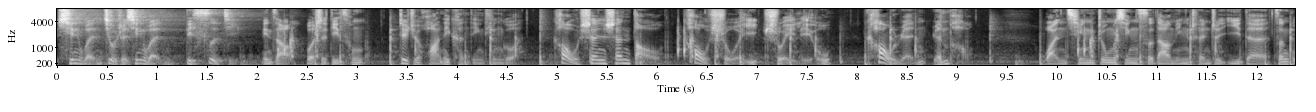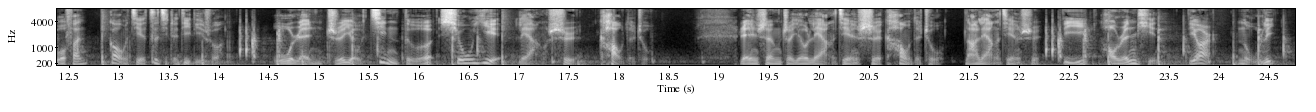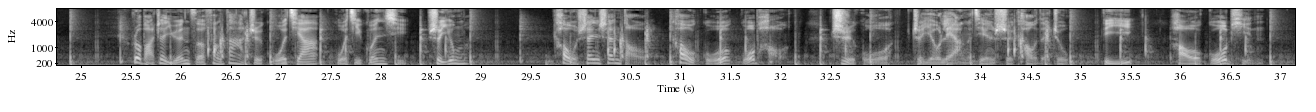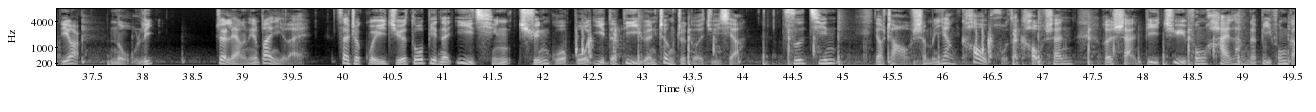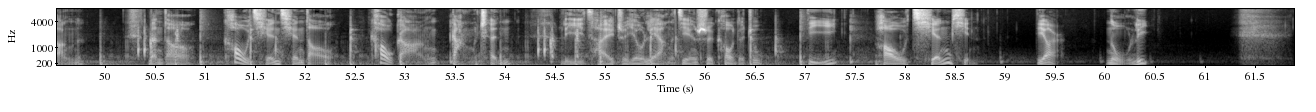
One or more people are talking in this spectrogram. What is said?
新闻就是新闻第四季，明早，我是地聪。这句话你肯定听过：靠山山倒，靠水水流，靠人人跑。晚清中兴四大名臣之一的曾国藩告诫自己的弟弟说：“无人只有尽德修业两事靠得住，人生只有两件事靠得住，哪两件事？第一，好人品；第二，努力。若把这原则放大至国家国际关系，适用吗？靠山山倒，靠国国跑，治国只有两件事靠得住：第一，好国品；第二，努力。这两年半以来。”在这诡谲多变的疫情、群国博弈的地缘政治格局下，资金要找什么样靠谱的靠山和闪避飓风骇浪的避风港呢？难道靠钱钱倒，靠港港沉？理财只有两件事靠得住：第一，好钱品；第二，努力。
